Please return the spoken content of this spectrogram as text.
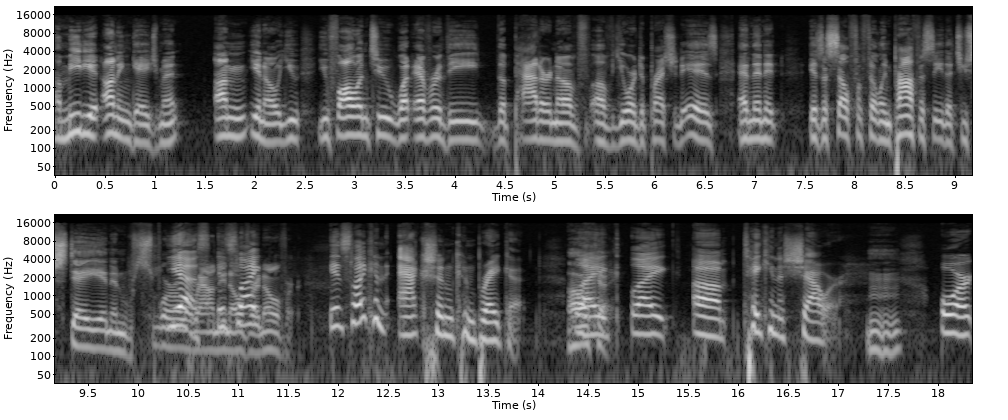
immediate unengagement un you know you you fall into whatever the the pattern of of your depression is and then it is a self-fulfilling prophecy that you stay in and swirl Yes, around and over like- and over It's like an action can break it. Oh, okay. like like um, taking a shower Mm-hmm. or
